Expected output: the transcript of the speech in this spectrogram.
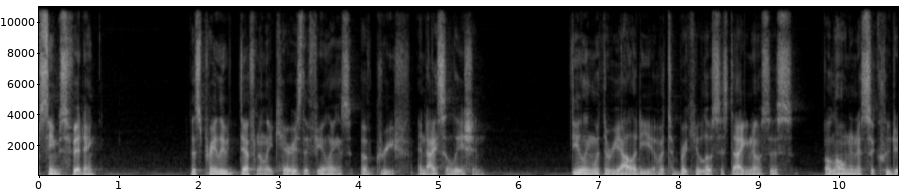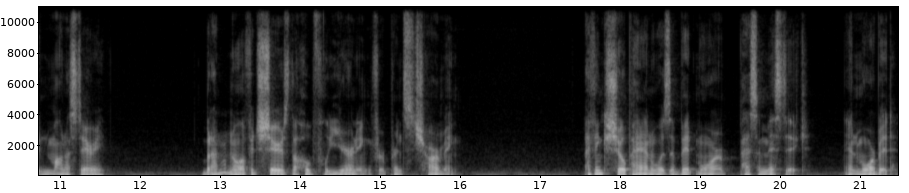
Seems fitting. This prelude definitely carries the feelings of grief and isolation. Dealing with the reality of a tuberculosis diagnosis alone in a secluded monastery. But I don't know if it shares the hopeful yearning for Prince Charming. I think Chopin was a bit more pessimistic and morbid.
